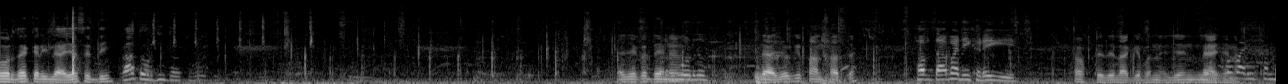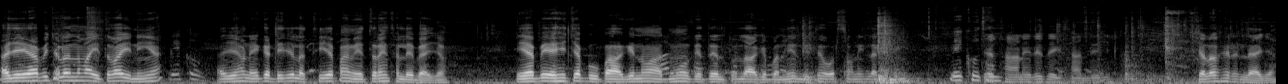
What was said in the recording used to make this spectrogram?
ਤੋਰ ਦੇ ਕਰੀ ਲੈ ਜਾ ਸਿੱਧੀ। ਰਾਹ ਤੋੜਦੀ ਤੋੜ ਅਜੇ ਕੋ ਦਿਨ ਮੋੜ ਦੋ। ਲੈ ਜਾਓ ਕਿ 5-7 ਹਫਤਾ ਭਾਜੀ ਖੜੇਗੀ ਹਫ਼ਤੇ ਦੇ ਲਾਗੇ ਬੰਨੇ ਜੇ ਲੈ ਜਾਣਾ। ਅਜੇ ਆ ਵੀ ਚਲੋ ਨਵਾਈ ਧਵਾਈ ਨਹੀਂ ਆ। ਵੇਖੋ ਅਜੇ ਹੁਣੇ ਗੱਡੀ 'ਚ ਲੱਥੀ ਆ ਭਾਵੇਂ ਇਸ ਤਰ੍ਹਾਂ ਹੀ ਥੱਲੇ ਬਹਿ ਜਾਓ। ਇਹ ਆ ਵੀ ਇਹੀ ਝੱਬੂ ਪਾ ਕੇ ਨਵਾ ਧਮੋ ਕੇ ਦਿਲ ਤੋਂ ਲਾ ਕੇ ਬੰਨੀ ਹੁੰਦੀ ਤੇ ਹੋਰ ਸੋਹਣੀ ਲੱਗਣੀ ਵੇਖੋ ਤਾਂ ਥਾਣੇ ਤੇ ਦੇਖ ਸਕਦੇ ਜੀ। ਚਲੋ ਫਿਰ ਲੈ ਜਾ।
